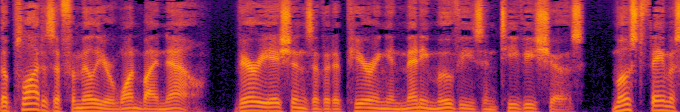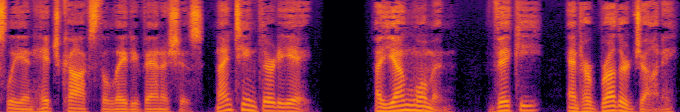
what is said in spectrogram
The plot is a familiar one by now, variations of it appearing in many movies and TV shows, most famously in Hitchcock's The Lady Vanishes, 1938. A young woman, Vicky, and her brother Johnny,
